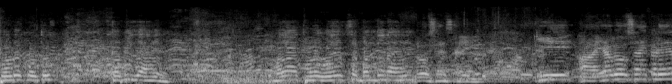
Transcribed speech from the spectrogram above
तेवढं कौतुक कमीच आहे. मला थोडं वेळेचं बंधन आहे. व्यवसायासाठी की या व्यवसायाकडे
